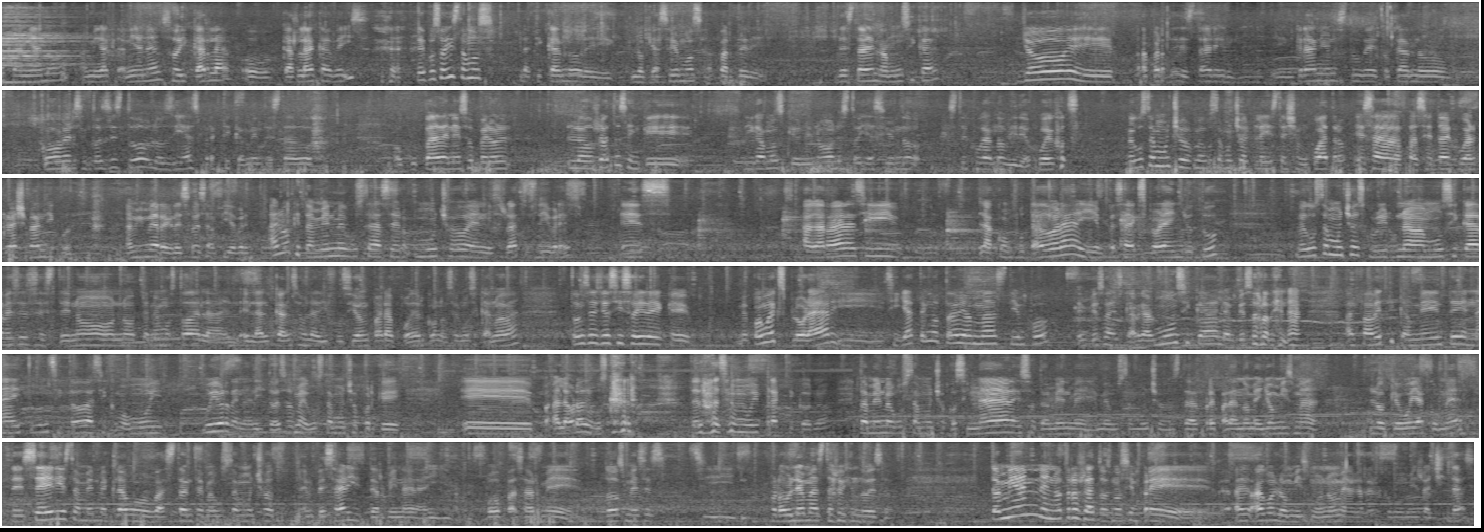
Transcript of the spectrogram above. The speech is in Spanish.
ucraniano, amiga ucraniana, soy Carla o Carlaca Beis. pues hoy estamos platicando de lo que hacemos aparte de, estar en la música. Yo, eh, aparte de estar en, en estuve tocando covers, entonces todos los días prácticamente he estado ocupada en eso, pero los ratos en que digamos que no lo estoy haciendo, estoy jugando videojuegos. Me gusta mucho, me gusta mucho el PlayStation 4, esa faceta de jugar Crash Bandicoot. A mí me regresó esa fiebre. Algo que también me gusta hacer mucho en mis ratos libres es agarrar así la computadora y empezar a explorar en YouTube. Me gusta mucho descubrir nueva música, a veces este, no, no tenemos todo el alcance o la difusión para poder conocer música nueva. Entonces yo sí soy de que me pongo a explorar y si ya tengo todavía más tiempo, empiezo a descargar música, la empiezo a ordenar alfabéticamente en iTunes y todo así como muy, muy ordenadito. Eso me gusta mucho porque eh, a la hora de buscar te lo hace muy práctico, ¿no? También me gusta mucho cocinar, eso también me, me gusta mucho, estar preparándome yo misma lo que voy a comer. De series también me clavo bastante, me gusta mucho empezar y terminar ahí. Puedo pasarme dos meses sin problema estar viendo eso. También en otros ratos, no siempre hago lo mismo, ¿no? Me agarran como mis rachitas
